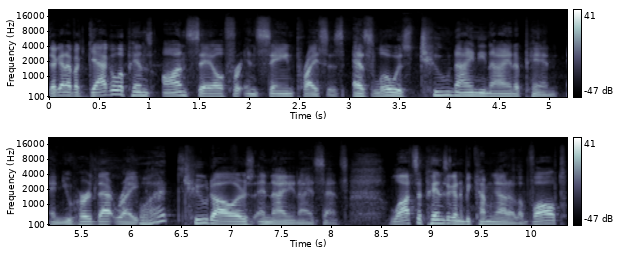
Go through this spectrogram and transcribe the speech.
They're to have a gaggle of pins on sale for insane prices, as low as $2.99 a pin. And you heard that right. What? $2.99. Lots of pins are to be coming out of the vault,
